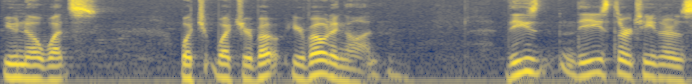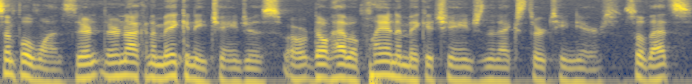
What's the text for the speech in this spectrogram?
you know what's, what, you- what you're vote, you're voting on. These, these thirteen are the simple ones. They're, they're not gonna make any changes or don't have a plan to make a change in the next thirteen years. So that's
